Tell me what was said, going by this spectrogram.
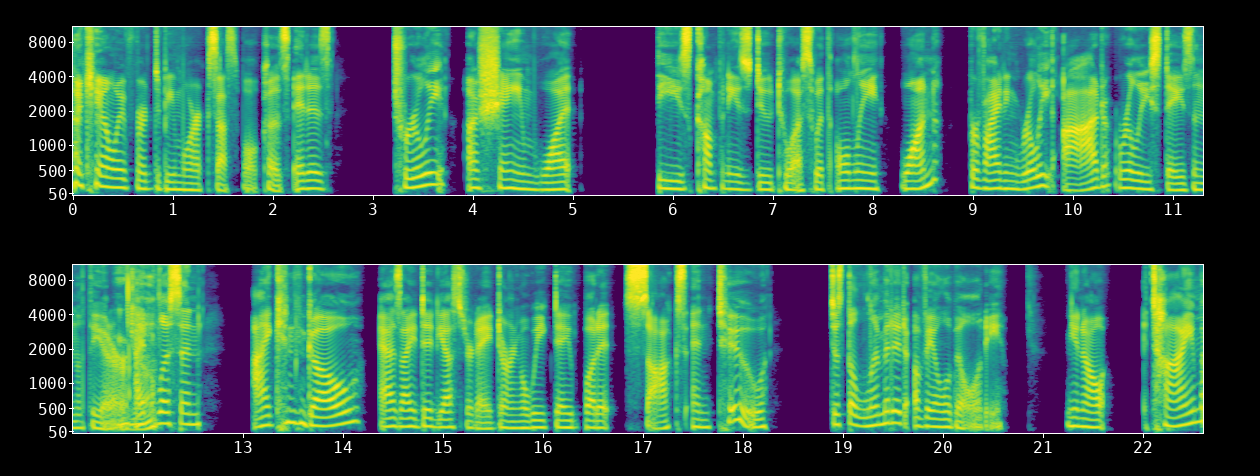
I can't wait for it to be more accessible because it is truly a shame what these companies do to us with only one providing really odd release days in the theater. Yeah. I'd listen, I can go as I did yesterday during a weekday, but it sucks. And two, just the limited availability, you know, time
